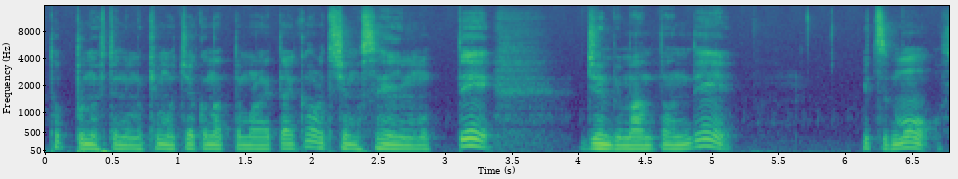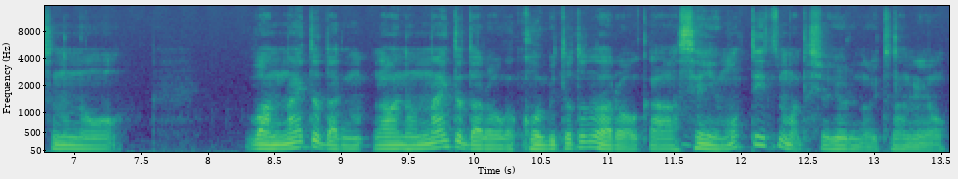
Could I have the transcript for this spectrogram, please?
トップの人にも気持ちよくなってもらいたいから私も誠意持って準備満タンでいつもそのワンナイトだワンナイトだろうが恋人とだろうが誠意を持っていつも私は夜の営みを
